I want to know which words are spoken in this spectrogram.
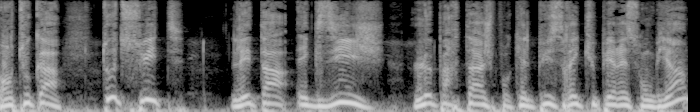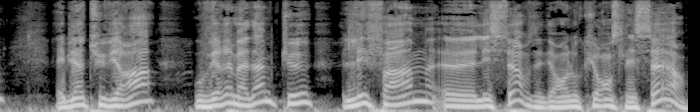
En tout cas, tout de suite, l'État exige le partage pour qu'elle puisse récupérer son bien, eh bien tu verras, vous verrez madame que les femmes, euh, les sœurs, c'est-à-dire en l'occurrence les sœurs,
